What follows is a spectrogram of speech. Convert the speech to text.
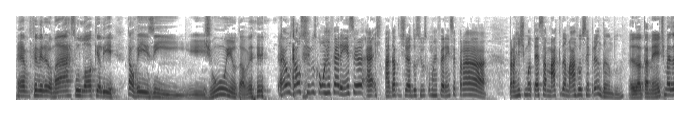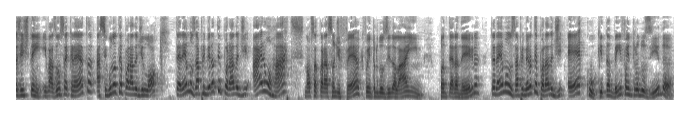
É fevereiro março, o Loki ali, talvez em, em junho, talvez. É usar os filmes como referência, é, a data de estreia dos filmes como referência pra, pra gente manter essa máquina Marvel sempre andando, né? Exatamente, mas a gente tem Invasão Secreta, a segunda temporada de Loki, teremos a primeira temporada de Iron Heart, nossa Coração de Ferro, que foi introduzida lá em Pantera Negra. Teremos a primeira temporada de Echo, que também foi introduzida,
